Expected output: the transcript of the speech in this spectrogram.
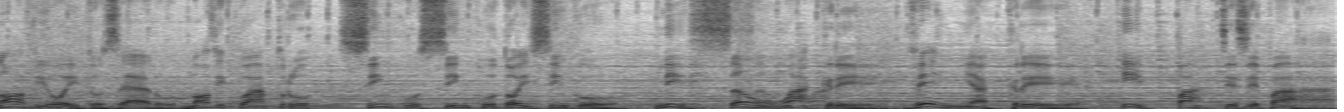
980 94 5525. Missão Acre. Venha crer e participar.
